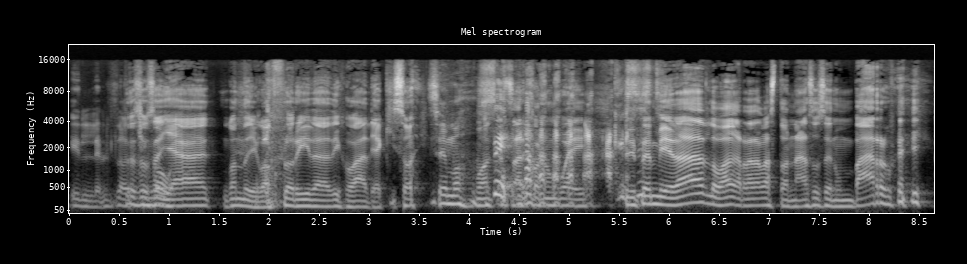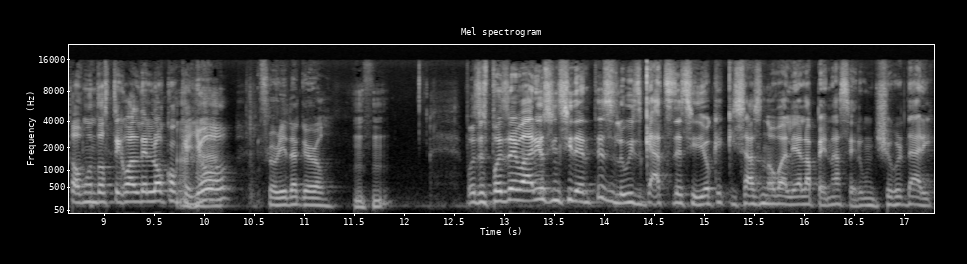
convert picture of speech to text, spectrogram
y le lo Entonces, o sea, ya cuando llegó a Florida dijo, ah, de aquí soy. Sí, Voy a casar con un güey. en mi edad, lo va a agarrar a bastonazos en un bar, güey. Todo el mundo está igual de loco que yo. Florida Girl. Pues después de varios incidentes, Louis Gatz decidió que quizás no valía la pena ser un sugar daddy.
